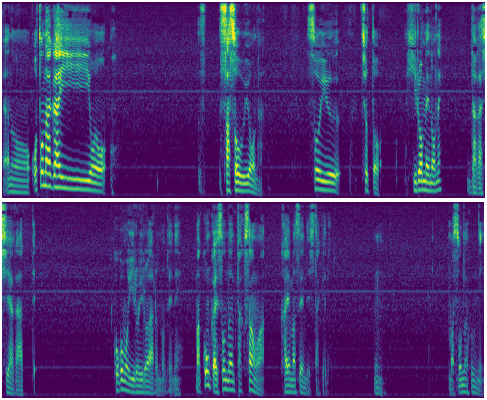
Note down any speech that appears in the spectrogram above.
あの大人買いを誘うようなそういうちょっと広めのね駄菓子屋があって。ここもいろいろあるのでね、まあ、今回そんなにたくさんは買えませんでしたけど。うん。まあそんな風に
